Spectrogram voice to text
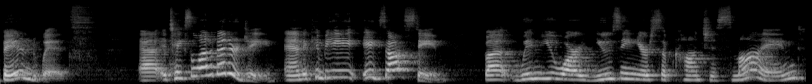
bandwidth. Uh, it takes a lot of energy and it can be exhausting. But when you are using your subconscious mind,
